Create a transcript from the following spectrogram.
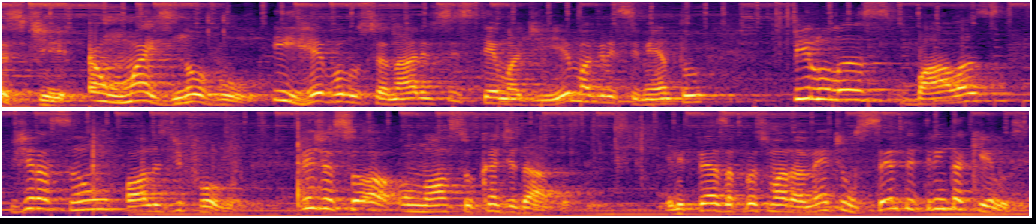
Este é o mais novo e revolucionário sistema de emagrecimento, pílulas, balas, geração óleos de fogo. Veja só o nosso candidato. Ele pesa aproximadamente uns 130 quilos,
